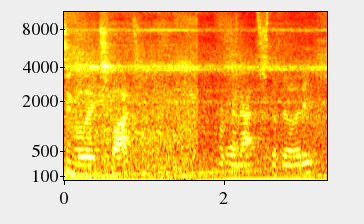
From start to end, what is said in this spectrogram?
single leg squats, working that stability.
